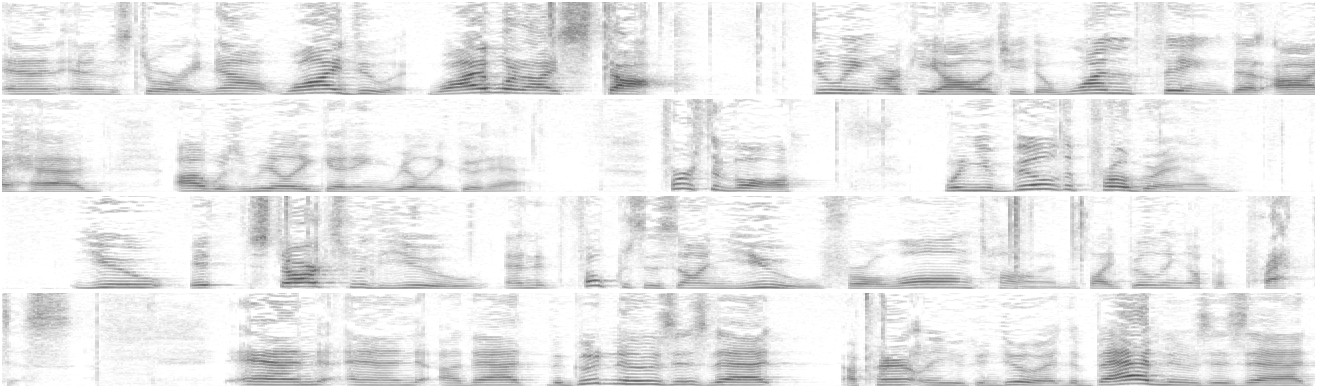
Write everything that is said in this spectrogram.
and, and the story. Now, why do it? Why would I stop? Doing archaeology, the one thing that I had, I was really getting really good at. First of all, when you build a program, you it starts with you and it focuses on you for a long time. It's like building up a practice. And and uh, that the good news is that apparently you can do it. The bad news is that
